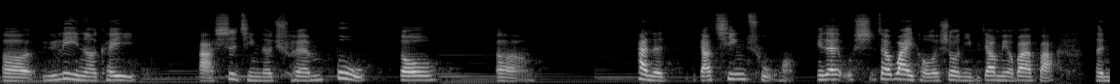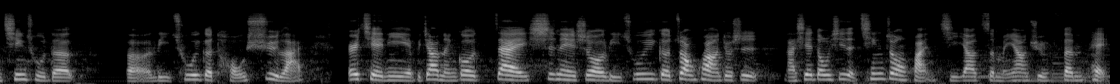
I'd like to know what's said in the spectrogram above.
呃余力呢可以把事情呢全部都呃看得比较清楚哈。因为在在外头的时候，你比较没有办法。很清楚的，呃，理出一个头绪来，而且你也比较能够在室内的时候理出一个状况，就是哪些东西的轻重缓急要怎么样去分配。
